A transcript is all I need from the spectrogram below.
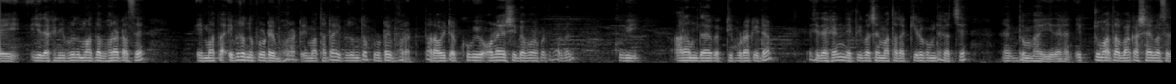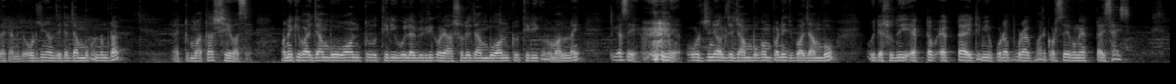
এই যে দেখেন, এই পর্যন্ত মাথা ভরাট আছে। এই মাথা, এই পর্যন্ত পুরোটাই ভরাট। এই মাথাটা এই পর্যন্ত পুরোটাই ভরাট। তারা ওইটা খুবই অনায়াসে ব্যবহার করতে পারবেন। খুবই আরামদায়ক একটি প্রোডাক্ট এটা। যে দেখেন, দেখতেই পাচ্ছেন মাথাটা কীরকম দেখাচ্ছে। একদম ভাই দেখেন, একটু মাথা বাঁকা শেপ আছে, দেখেন যে অরিজিনাল যেটা জাম্বু কন্ডমটা একটু মাথা শেপ আছে। অনেকে ভাই জাম্বু ওয়ান টু থ্রি বইলা বিক্রি করে, আসলে জাম্বু ওয়ান টু থ্রি কোনো মাল নাই। ঠিক আছে? অরিজিনাল যে জাম্বো কোম্পানি বা জাম্বু ওইটা শুধুই একটা একটা আইটেমই পুরো প্রোডাক্ট বার করছে এবং একটাই সাইজ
